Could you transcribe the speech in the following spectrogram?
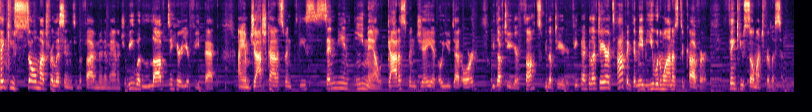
Thank you so much for listening to the Five Minute Manager. We would love to hear your feedback. I am Josh Gottesman. Please send me an email, gottesmanj at ou.org. We'd love to hear your thoughts. We'd love to hear your feedback. We'd love to hear a topic that maybe you would want us to cover. Thank you so much for listening.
